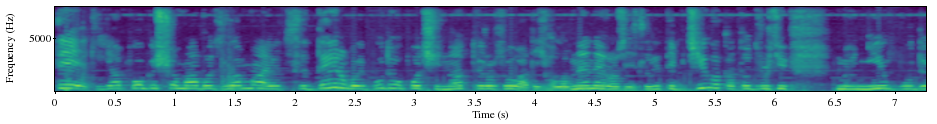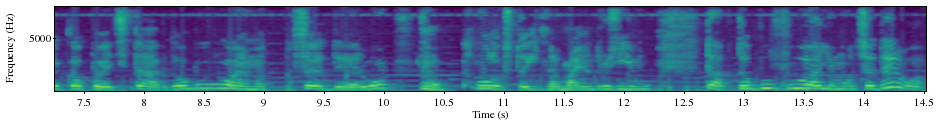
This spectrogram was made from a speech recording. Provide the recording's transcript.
Так, я поки що, мабуть, зламаю це дерево і буду починати розвиватись. Головне не розіслити бджілок, а то, друзі, мені буде капець. Так, добуваємо це дерево. Ну, вулик стоїть нормально, друзі. Йому. Так, добуваємо це дерево.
